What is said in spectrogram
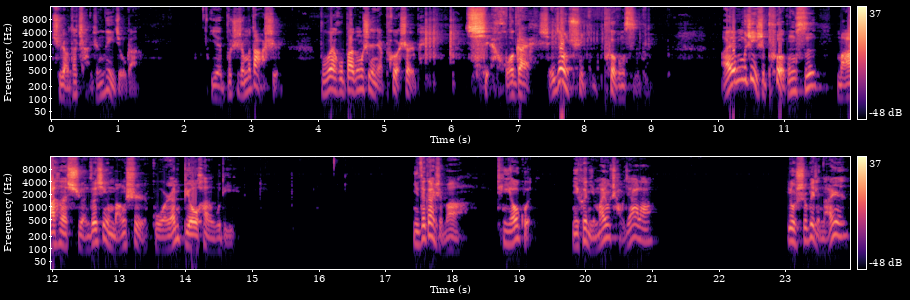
去让他产生内疚感，也不是什么大事，不外乎办公室那点破事儿呗。切，活该！谁叫你去你破公司？MG 是破公司，麻他的选择性盲视果然彪悍无敌。你在干什么？听摇滚？你和你妈又吵架了？又是为了男人？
